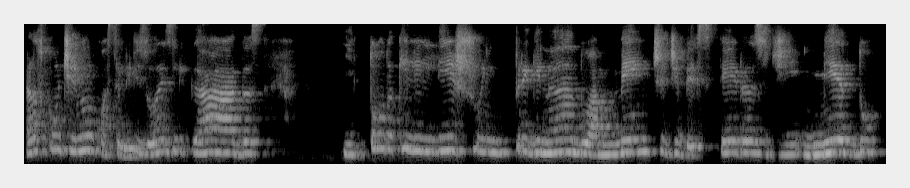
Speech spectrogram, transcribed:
Elas continuam com as televisões ligadas, e todo aquele lixo impregnando a mente de besteiras, de medo.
